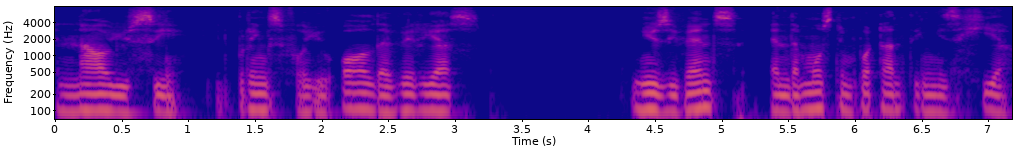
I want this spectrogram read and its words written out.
and now you see it brings for you all the various news events and the most important thing is here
